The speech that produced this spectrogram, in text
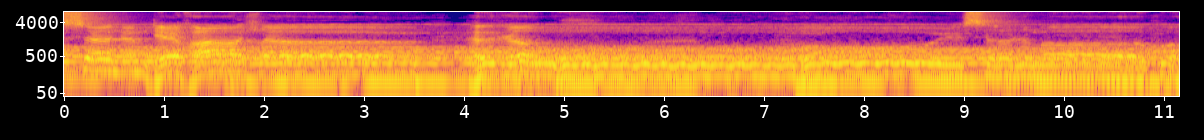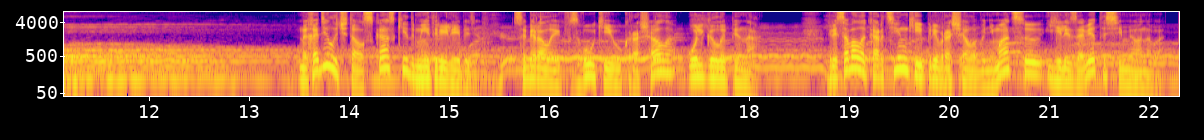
seinem der Raser Находил и читал сказки Дмитрий Лебедев. Собирала их в звуки и украшала Ольга Лапина. Рисовала картинки и превращала в анимацию Елизавета Семенова –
